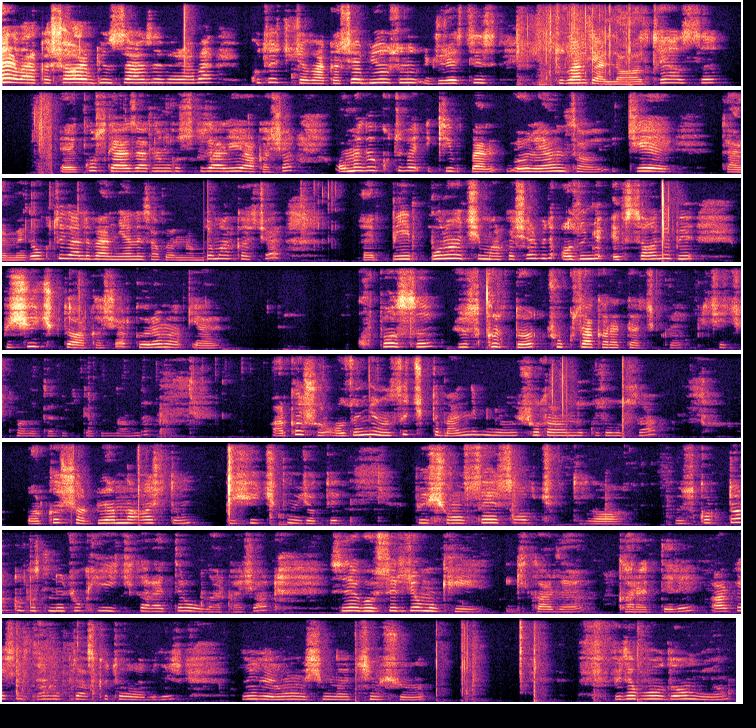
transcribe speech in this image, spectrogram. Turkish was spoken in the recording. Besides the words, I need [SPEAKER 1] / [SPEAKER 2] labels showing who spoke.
[SPEAKER 1] Merhaba arkadaşlar. Bugün sizlerle beraber kutu açacağız arkadaşlar. Biliyorsunuz ücretsiz kutular geldi. 6 yazdı. E, kus geldi zaten kus güzel değil arkadaşlar. Omega kutu ve 2 ben öyle yan hesabı 2 tane mega kutu geldi. Ben yan hesaplarından bulacağım arkadaşlar. E, bir bunu açayım arkadaşlar. Bir de az önce efsane bir bir şey çıktı arkadaşlar. Göremem yani. Kupası 144. Çok güzel karakter çıktı. Bir şey çıkmadı tabii ki de bundan da. Arkadaşlar az önce nasıl çıktı ben de bilmiyorum. Şuradan 19 olursa. Arkadaşlar bir anda açtım. Bir şey çıkmayacaktı. Bir şanslı hesap çıktı ya. 144 kupasında çok iyi iki karakter oldu arkadaşlar. Size göstereceğim o ki iki kar- karakteri. Arkadaşlar internet biraz kötü olabilir. Özür dilerim ama şimdi açayım şunu. Bir de bu da olmuyor.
